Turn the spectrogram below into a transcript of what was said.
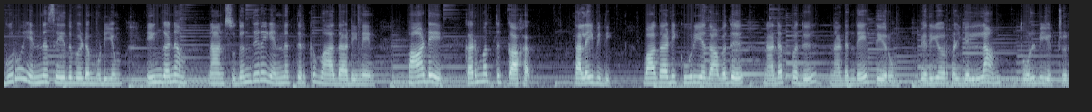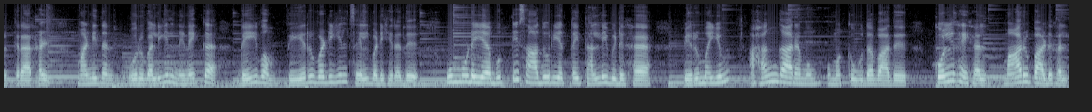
குரு என்ன செய்துவிட முடியும்? இங்கனம் நான் சுதந்திர எண்ணத்திற்கு வாதாடினேன். பாடே கர்மத்துக்காக. தலைவிதி. வாதாடி கூறியதாவது நடப்பது நடந்தே தீரும். பெரியோர்கள் எல்லாம் தோல்வியுற்றிருக்கிறார்கள். மனிதன் ஒரு வழியில் நினைக்க தெய்வம் வேறு வழியில் செயல்படுகிறது. உம்முடைய புத்தி சாதுரியத்தை தள்ளிவிடுக. பெருமையும் அகங்காரமும் உமக்கு உதவாது. கொள்கைகள் மாறுபாடுகள்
